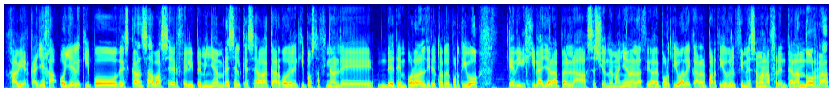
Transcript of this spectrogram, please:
Javier Calleja. Hoy el equipo descansa, va a ser Felipe Miñambres el que se haga cargo del equipo hasta final de, de temporada, el director deportivo que dirigirá ya la, la sesión de mañana en la ciudad deportiva de cara al partido del fin de semana frente al Andorra.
